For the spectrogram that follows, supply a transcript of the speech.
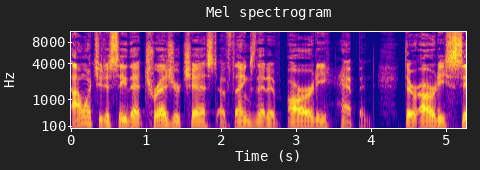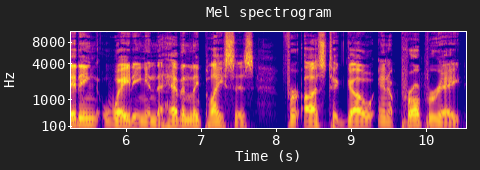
I want you to see that treasure chest of things that have already happened. They're already sitting, waiting in the heavenly places for us to go and appropriate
